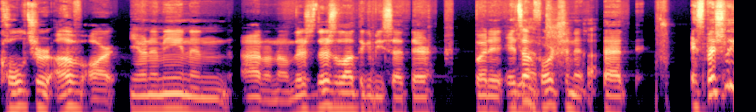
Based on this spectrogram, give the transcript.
culture of art. You know what I mean? And I don't know. There's there's a lot that could be said there, but it, it's yeah. unfortunate uh that, especially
